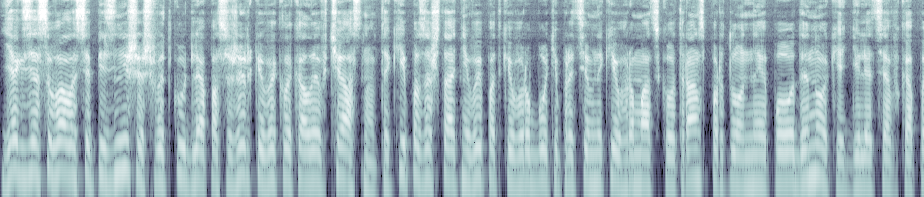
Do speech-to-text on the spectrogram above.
Як з'ясувалося пізніше, швидку для пасажирки викликали вчасно. Такі позаштатні випадки в роботі працівників громадського транспорту не поодинокі діляться в КП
